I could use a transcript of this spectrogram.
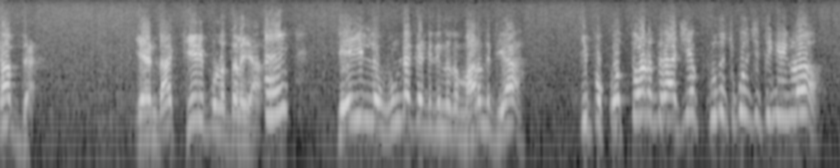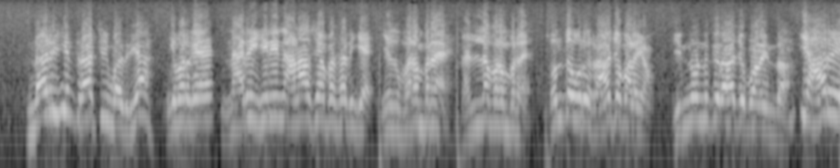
சாப்த. ஏண்டா கீரி புள்ள தலையா ஜெயில்ல உண்டை கட்டி தின்னதை மறந்துட்டியா? இப்ப கொத்தோட திராட்சைய குதிச்சு குதிச்சு திங்கிறீங்களோ? நரியும் திராட்சை மாதிரியா? இங்க பாருங்க நரிகிரின்னு அனாவசியம் பேசாதீங்க. எங்க பரம்பரை நல்ல பரம்பரை. சொந்த ஊரு ராஜபாளையம். இன்னொன்னுக்கு ராஜபாளையம் தான். யாரு?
